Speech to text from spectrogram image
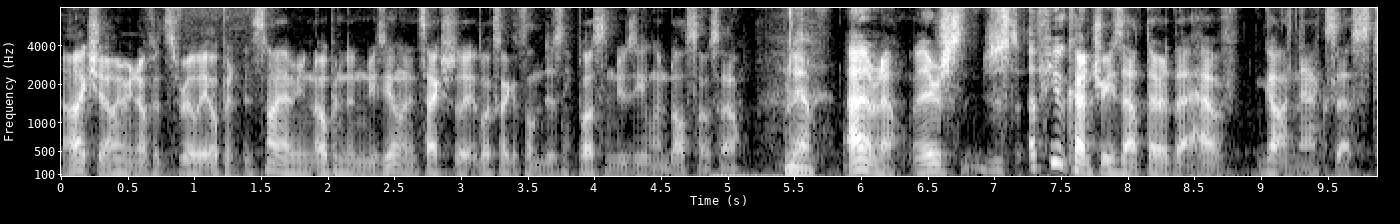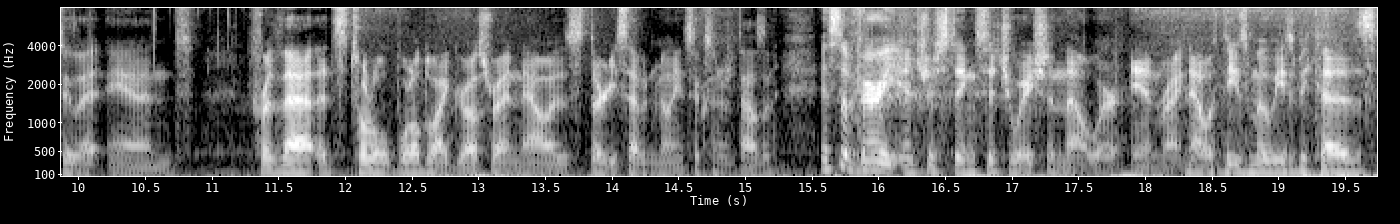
I actually I don't even know if it's really open. It's not even open in New Zealand. It's actually it looks like it's on Disney Plus in New Zealand also. So. yeah. I don't know. There's just a few countries out there that have gotten access to it, and for that, its total worldwide gross right now is thirty-seven million six hundred thousand. It's a very interesting situation that we're in right now with these movies because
